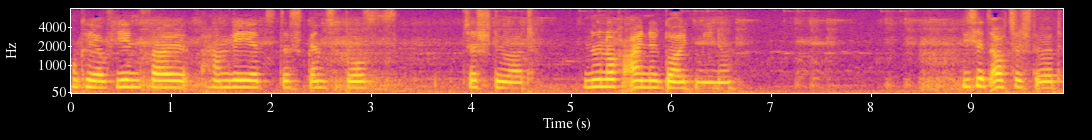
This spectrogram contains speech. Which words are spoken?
Okay, auf jeden Fall haben wir jetzt das ganze Dorf zerstört. Nur noch eine Goldmine. Die ist jetzt auch zerstört.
